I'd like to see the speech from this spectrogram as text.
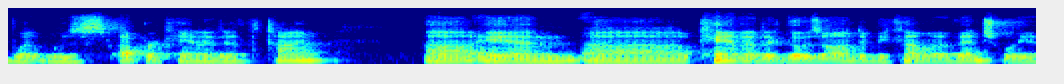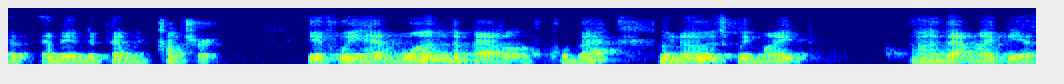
what was Upper Canada at the time, uh, and uh, Canada goes on to become eventually a, an independent country. If we had won the Battle of Quebec, who knows? We might uh, that might be a,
